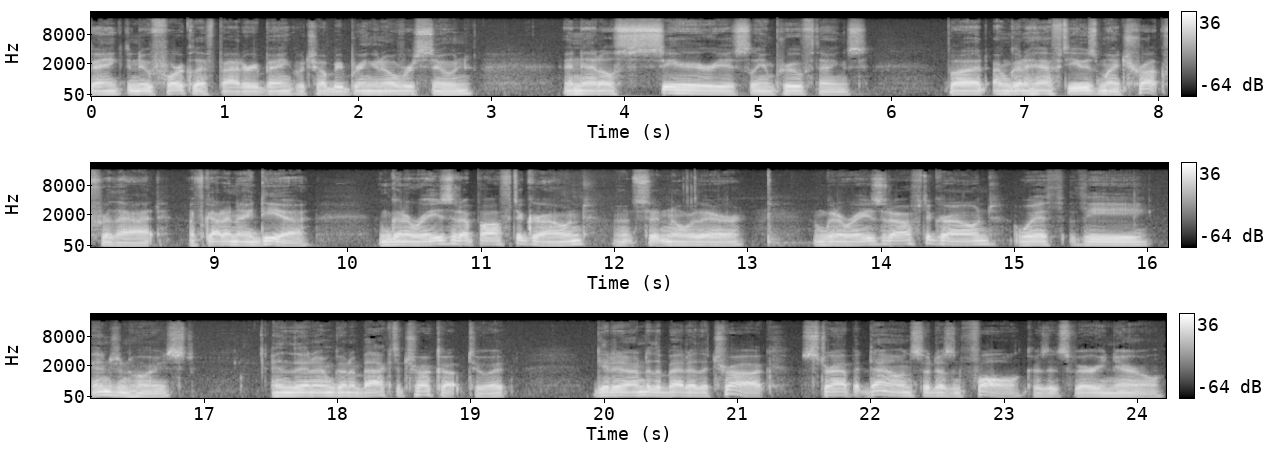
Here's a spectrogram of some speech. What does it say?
bank, the new forklift battery bank, which I'll be bringing over soon, and that'll seriously improve things. But I'm going to have to use my truck for that. I've got an idea. I'm going to raise it up off the ground. That's sitting over there. I'm going to raise it off the ground with the engine hoist and then I'm going to back the truck up to it, get it onto the bed of the truck, strap it down so it doesn't fall because it's very narrow,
